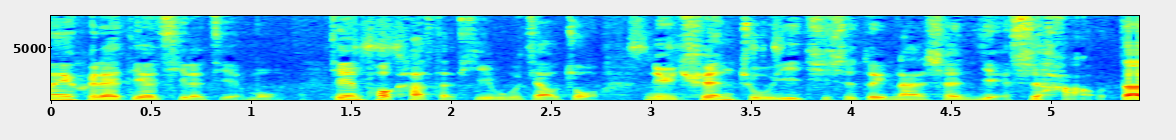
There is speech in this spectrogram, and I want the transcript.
欢迎回来第二期的节目。今天 Podcast 的题目叫做“女权主义其实对男生也是好的”。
